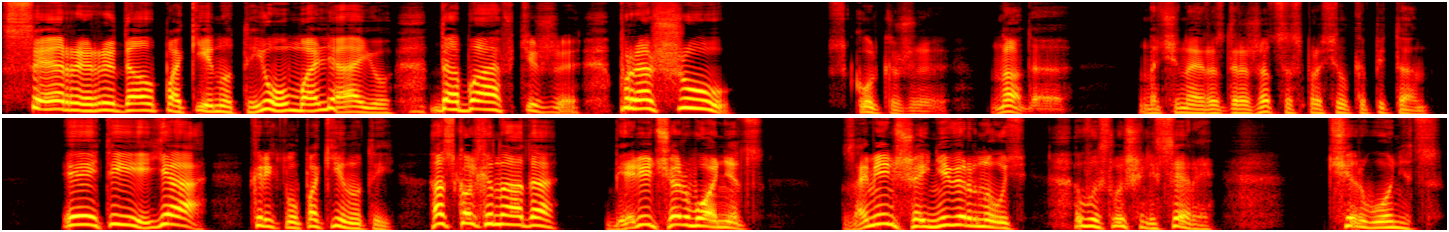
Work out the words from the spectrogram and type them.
сэры, рыдал покинутый. Умоляю, добавьте же, прошу. Сколько же надо? Начиная раздражаться, спросил капитан. «Эй, ты, я!» — крикнул покинутый. «А сколько надо?» Бери червонец. За меньшей не вернусь. Вы слышали, сэры? Червонец.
